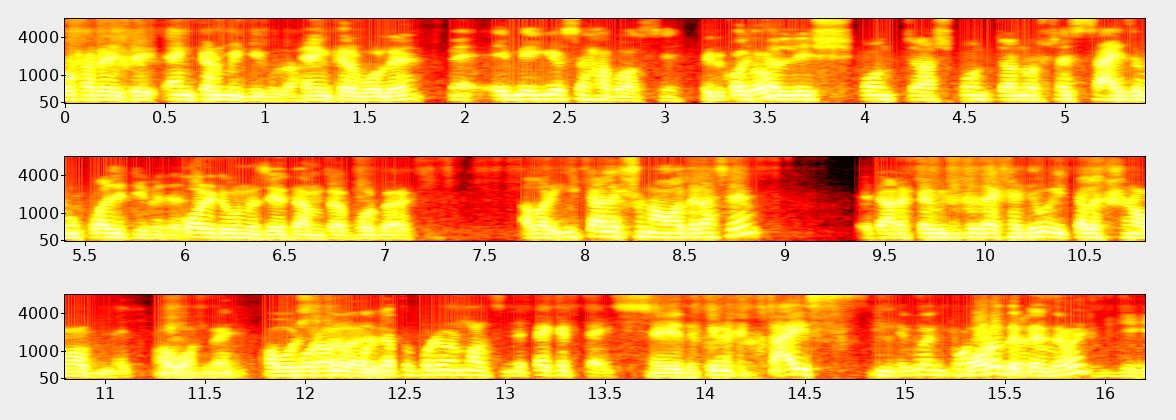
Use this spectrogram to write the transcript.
প্রকারের এই যে অ্যাঙ্কার মেগিগুলো অ্যাঙ্কার বলে। এই মেগি আছে। হাবা আছে 45 50 55 সাইজ এবং কোয়ালিটি ভেদে কোয়ালিটি অনুযায়ী দামটা পড়বে আর কি। আবার ই কালেকশন আমাদের আছে। এটা আরেকটা ভিডিওতে দেখাই দেবো ই কালেকশন অভাব নেই। অবশ্যই অবশ্যই বড় চলে আসবে। পর্যাপ্ত পরিমাণ মাল আছে প্যাকেট টাইস এই দেখেন টাইস এগুলো বড়দের টাইস হবে? জি।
